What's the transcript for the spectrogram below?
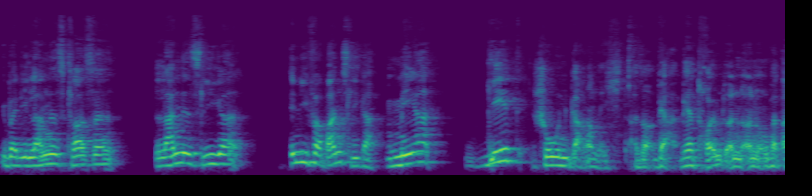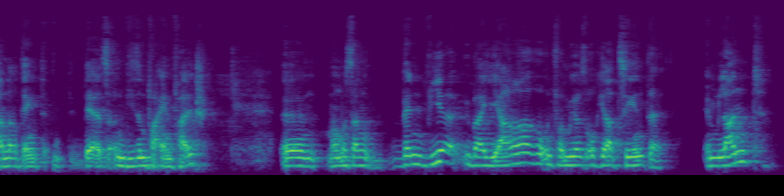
über die Landesklasse, Landesliga in die Verbandsliga. Mehr geht schon gar nicht. Also wer, wer träumt und an irgendwas anderes denkt, der ist in diesem Verein falsch. Ähm, man muss sagen, wenn wir über Jahre und von mir aus auch Jahrzehnte im Land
